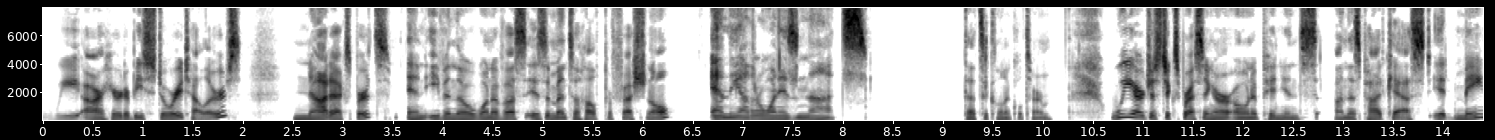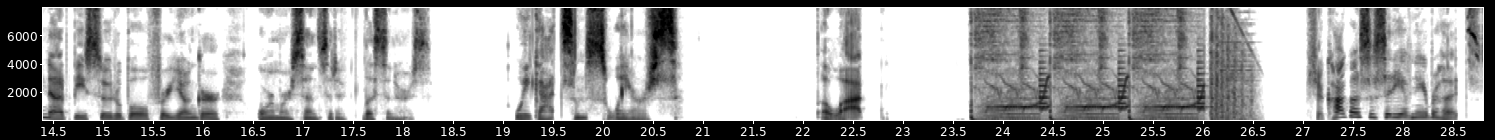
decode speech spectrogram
We are here to be storytellers, not experts. And even though one of us is a mental health professional, And the other one is nuts. that's a clinical term, we are just expressing our own opinions on this podcast. It may not be suitable for younger or more sensitive listeners. We got some swears. A lot. Chicago's a city of neighborhoods,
